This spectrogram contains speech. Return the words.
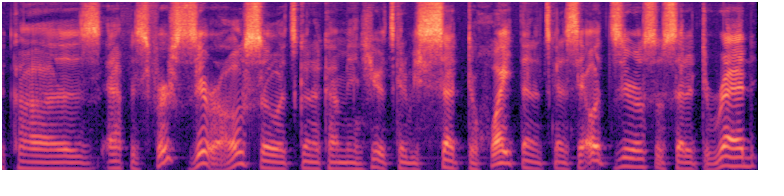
Because f is first 0, so it's going to come in here. It's going to be set to white, then it's going to say, oh, it's 0, so set it to red.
